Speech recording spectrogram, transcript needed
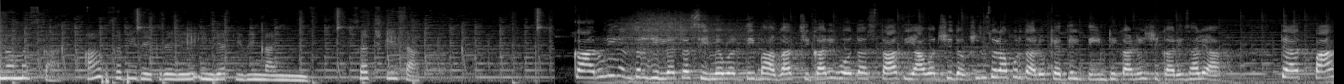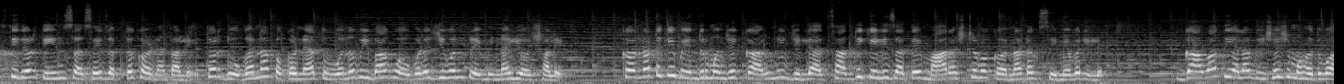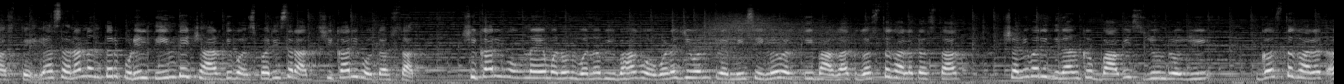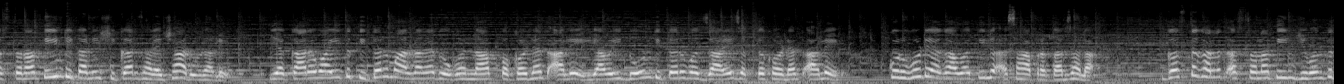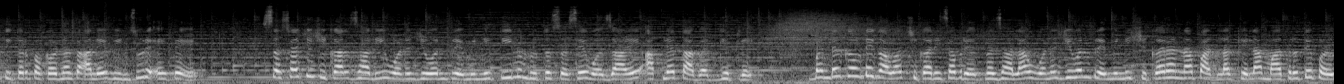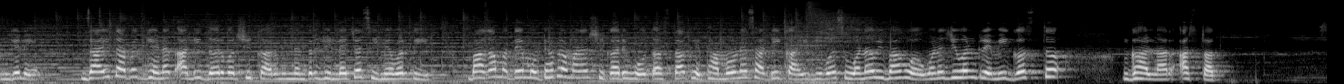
नमस्कार आप सभी देख रहे हैं इंडिया टीवी नाईन न्यूज सच के साथ। कारुणीनंतर जिल्ह्याच्या सीमेवरती भागात शिकारी होत असतात. यावर्षी दक्षिण सोलापूर तालुक्यातील तीन ठिकाणी शिकारी झाल्या. त्यात पाच तिजर तीन ससे जप्त करण्यात आले. तर दोघांना पकडण्यात वनविभाग व वनजीवन प्रेमींना यश आले. कर्नाटकी बेंदूर म्हणजे कारुणी जिल्ह्यात साजरी केली जाते महाराष्ट्र व कर्नाटक सीमेवरील गावात याला विशेष महत्त्व असते. या सणानंतर पुढील तीन ते चार दिवस परिसरात शिकारी होत असतात. शिकारी होऊ नये म्हणून वन विभाग व वनजीवन प्रेमी सीमेवर्ती भागात गस्त घालत असतात. शनिवारी दिनांक बावीस जून रोजी गस्त घालत असताना तीन ठिकाणी शिकार झाल्याचे आढळून आले. या कारवाईत तितर मारणाऱ्या दोघांना पकडण्यात आले. यावेळी दोन तितर व जाळे जप्त करण्यात आले. कुरघोट या गावातील असा हा प्रकार झाला. गस्त घालत असताना तीन जिवंत तितर पकडण्यात आले. विंचूर येथे ससाची शिकार झाली. वनजीवन प्रेमींनी तीन मृत ससे व जाळे आपल्या ताब्यात घेतले. भंडरकवटे गावात शिकारीचा प्रयत्न झाला. वनजीवन प्रेमींनी शिकाऱ्यांना पाठलाग केला. मात्र ते पळून गेले. जाळी ताब्यात घेण्यात आली. दरवर्षी कारुणीनंतर जिल्ह्याच्या सीमेवरती भागामध्ये मोठ्या प्रमाणात शिकारी होत असतात. हे थांबवण्यासाठी काही दिवस वनविभाग व वनजीवन प्रेमी गस्त घालणार असतात.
